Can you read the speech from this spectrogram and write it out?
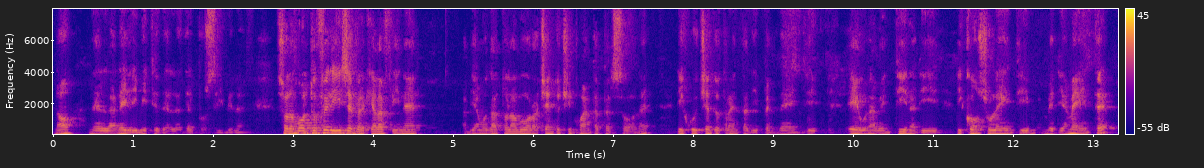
no? Nel, nei limiti del, del possibile. Sono molto felice perché alla fine abbiamo dato lavoro a 150 persone, di cui 130 dipendenti e una ventina di, di consulenti mediamente.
